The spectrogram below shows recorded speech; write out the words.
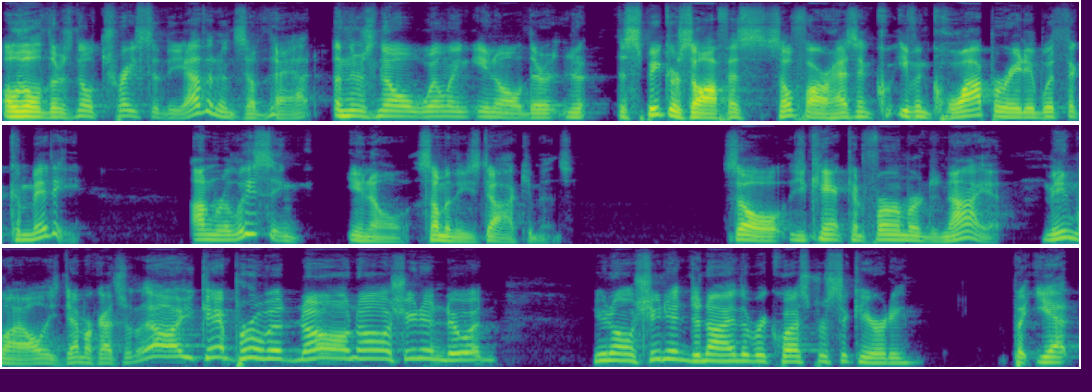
Although there's no trace of the evidence of that, and there's no willing, you know, there the speaker's office so far hasn't even cooperated with the committee on releasing, you know, some of these documents. So you can't confirm or deny it. Meanwhile, all these Democrats are like, "Oh, you can't prove it. No, no, she didn't do it. You know, she didn't deny the request for security." But yet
